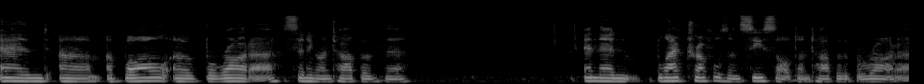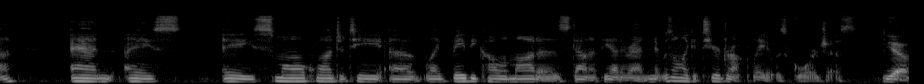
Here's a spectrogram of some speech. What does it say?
and um, a ball of burrata sitting on top of the and then black truffles and sea salt on top of the burrata, and a, a small quantity of like baby calamatas down at the other end. And it was on like a teardrop plate. It was gorgeous. Yeah.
